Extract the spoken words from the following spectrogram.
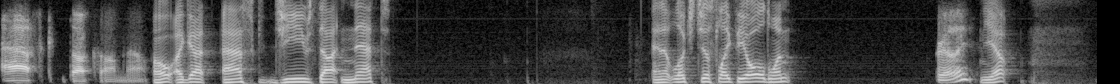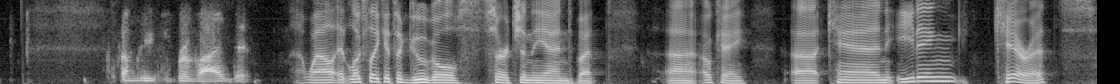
ask.com now. Oh, I got askjeeves.net. And it looks just like the old one. Really? Yep. Somebody revived it. Well, it looks like it's a Google search in the end, but uh, okay. Uh, can eating carrots?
